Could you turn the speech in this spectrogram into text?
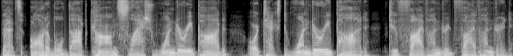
That's audible.com slash WonderyPod or text WonderyPod to 500 500.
